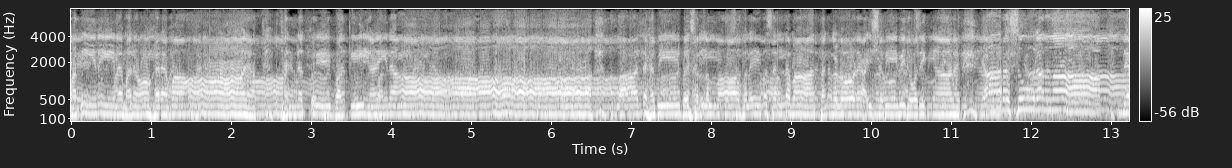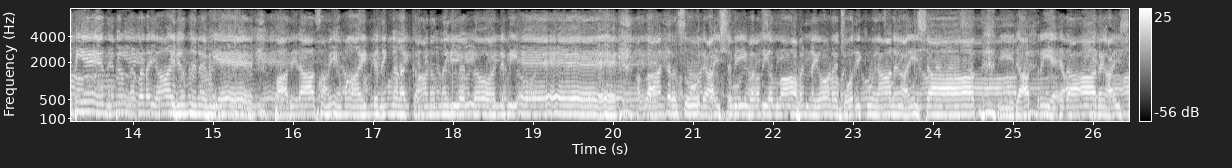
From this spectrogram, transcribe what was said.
മദീനയിലെ മനോഹരമായ ജന്നത്തുൽ ബക്കീഇലാ അല്ലാഹുവിന്റെ ഹബീബ് സല്ലല്ലാഹു അലൈഹി വസല്ലമ തങ്ങളോട് ആയിഷ ബീവി ചോദിക്കുകയാണ് യാ റസൂലല്ലാഹ് നബിയേ നിങ്ങൾ എവിടെയായിരുന്നു നബിയേ? പാതിരാ സമയമായിട്ട് നിങ്ങളെ കാണുന്നില്ലല്ലോ നബിയേ. അള്ളാന്റെ റസൂൽ ആയിഷ ബീവി റളിയല്ലാഹു അൻഹയോട് ചോദിക്കുകയാണ് ആയിഷ ഈ രാത്രി ഏതാണ് ആയിഷ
